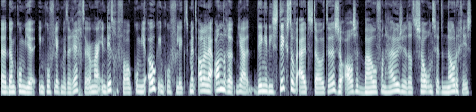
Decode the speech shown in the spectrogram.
Uh, dan kom je in conflict met de rechter. Maar in dit geval kom je ook in conflict met allerlei andere ja, dingen die stikstof uitstoten. Zoals het bouwen van huizen, dat zo ontzettend nodig is.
